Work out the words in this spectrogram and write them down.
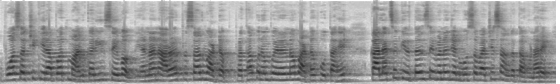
उपवासाची किरापत मानकरी सेवक यांना नारळ प्रसाद वाटप प्रथा परंपरेनं वाटप होत आहे. काल्याचं कीर्तन सेवेनं जन्मोत्सवाची सांगता होणार आहे.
